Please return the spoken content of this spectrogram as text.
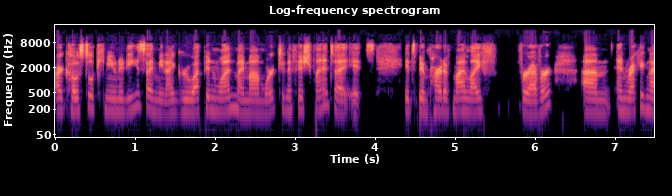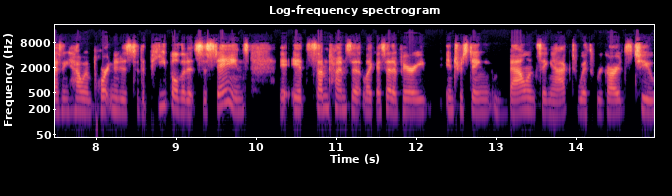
our coastal communities. I mean, I grew up in one. My mom worked in a fish plant. Uh, it's it's been part of my life forever um, and recognizing how important it is to the people that it sustains it, it's sometimes a, like i said a very interesting balancing act with regards to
